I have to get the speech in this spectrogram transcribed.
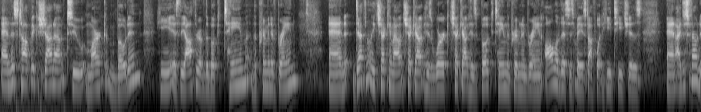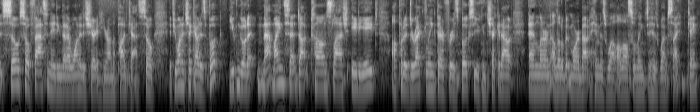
And this topic, shout out to Mark Bowden. He is the author of the book Tame the Primitive Brain. And definitely check him out. Check out his work. Check out his book, Tame the Primitive Brain. All of this is based off what he teaches. And I just found it so, so fascinating that I wanted to share it here on the podcast. So if you want to check out his book, you can go to mattmindset.com slash 88. I'll put a direct link there for his book so you can check it out and learn a little bit more about him as well. I'll also link to his website. Okay.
